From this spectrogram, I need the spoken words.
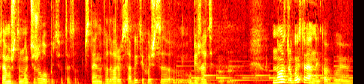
Потому что, ну, тяжело быть вот это вот, постоянно в водовороте событий, хочется э, убежать. Но, с другой стороны, как бы,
